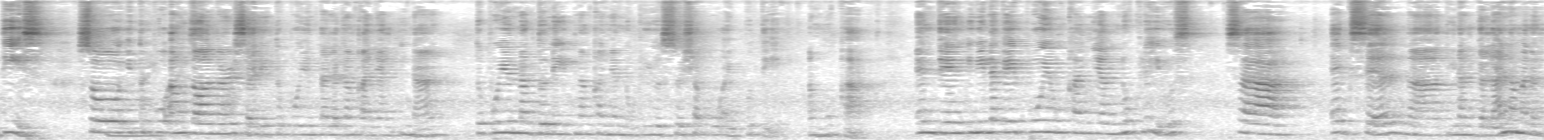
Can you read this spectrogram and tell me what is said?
1990s. So, ito po ang donor cell. Ito po yung talagang kanyang ina. Ito po yung nag-donate ng kanyang nucleus. So, siya po ay puti ang mukha. And then, inilagay po yung kanyang nucleus sa egg cell na tinanggalan naman ng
